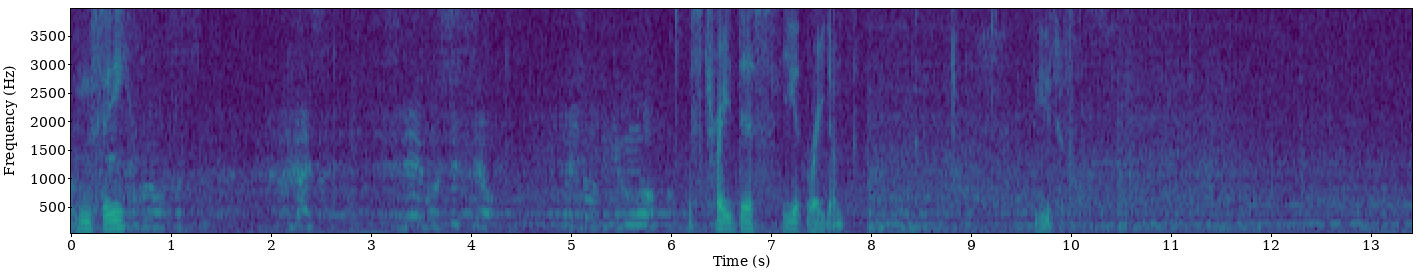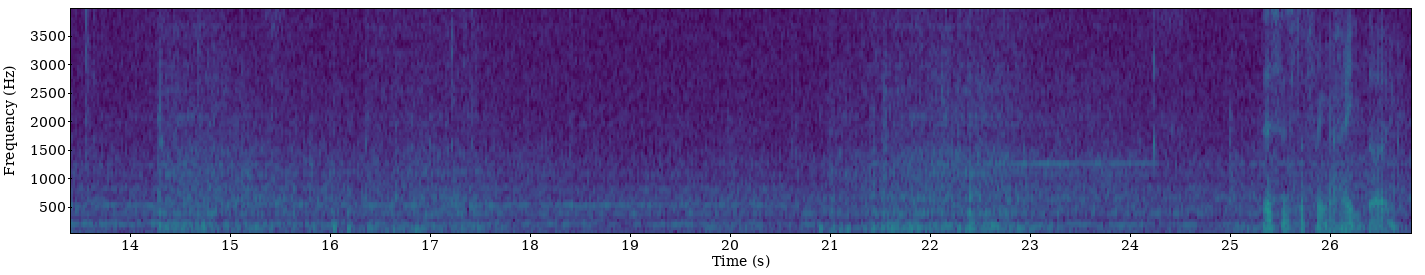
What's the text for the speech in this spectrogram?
You can see. Let's trade this. You get the ray gun. Beautiful. This is the thing I hate though.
